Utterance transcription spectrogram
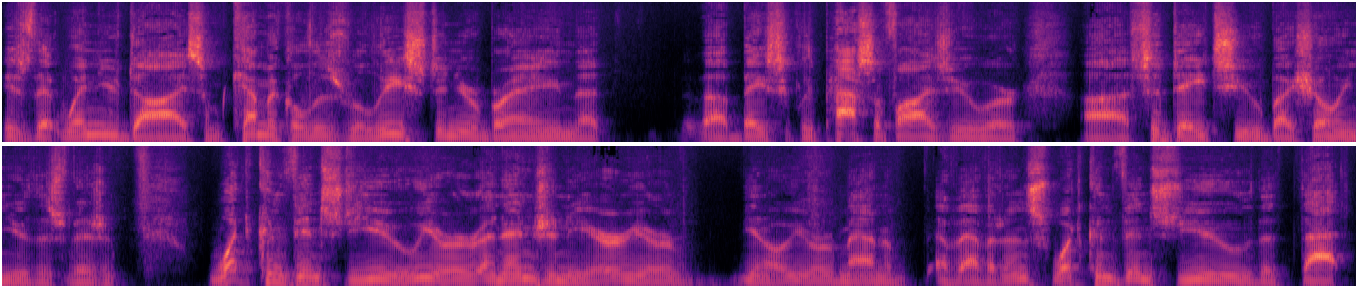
is that when you die, some chemical is released in your brain that uh, basically pacifies you or uh, sedates you by showing you this vision. What convinced you? You're an engineer. You're you know you're a man of, of evidence. What convinced you that that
